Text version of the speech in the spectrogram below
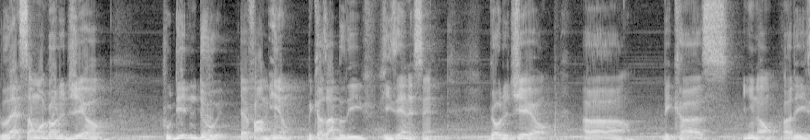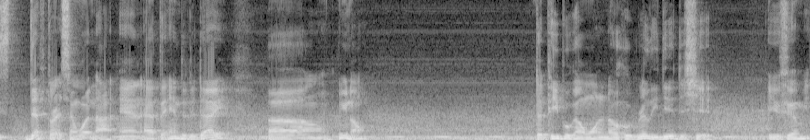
let someone go to jail who didn't do it. If I'm him, because I believe he's innocent, go to jail uh, because you know of these death threats and whatnot. And at the end of the day, uh, you know the people gonna want to know who really did the shit. You feel me?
